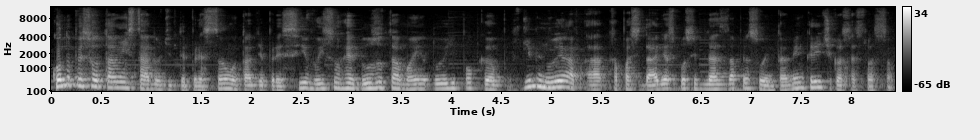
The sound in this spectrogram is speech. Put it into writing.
Quando a pessoa está em estado de depressão ou está depressivo, isso reduz o tamanho do hipocampo, diminui a, a, capacidade e as possibilidades da pessoa, então é bem crítico essa situação.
